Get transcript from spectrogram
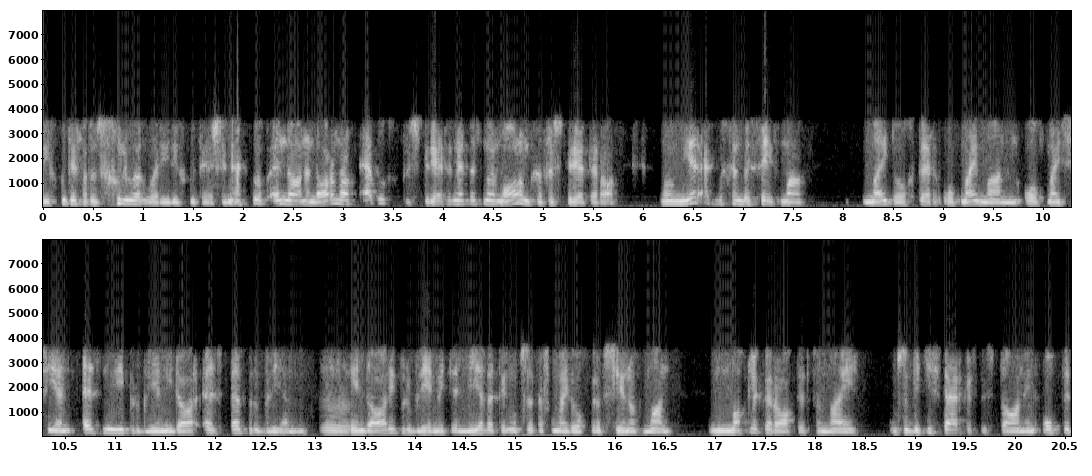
die goeders wat ons glo oor hierdie goeders en ek koop in daarin en daarom raak ek ook gefrustreerd en dit is normaal om gefrustreerd te raak. Maar meer ek begin besef maar my dogter of my man of my seun is nie die probleem nie, daar is 'n probleem. Mm. En daardie probleem met 'n lewe ten opsigte van my dogter of seun of man, makliker raak dit vir my om so 'n bietjie sterker te staan en op te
